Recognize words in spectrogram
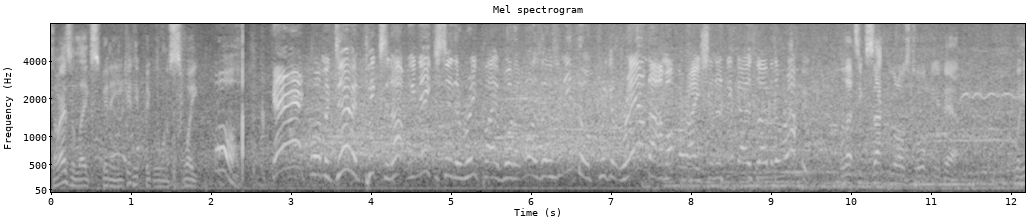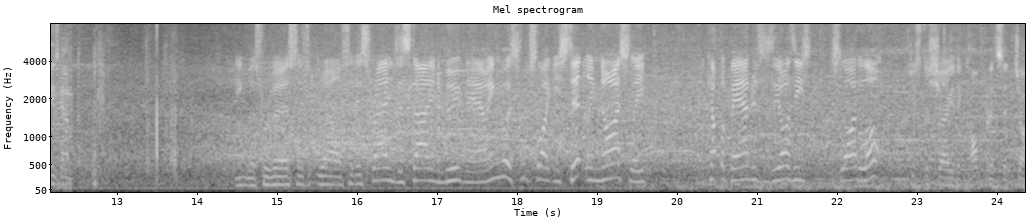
So as a leg spinner, you get hit people want to sweep. Oh, well, McDermott picks it up. We need to see the replay of what it was. It was an indoor cricket round arm operation and it goes over the road. Well, that's exactly what I was talking about. Where he's going to... Inglis reverses well. So the Australians are starting to move now. Inglis looks like he's settling nicely. A couple of boundaries as the Aussies slide along. Just to show you the confidence that John...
